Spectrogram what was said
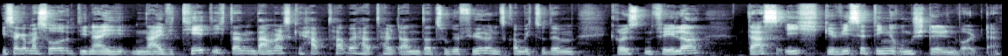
ich sage mal so, die Naivität, die ich dann damals gehabt habe, hat halt dann dazu geführt, und jetzt komme ich zu dem größten Fehler, dass ich gewisse Dinge umstellen wollte.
